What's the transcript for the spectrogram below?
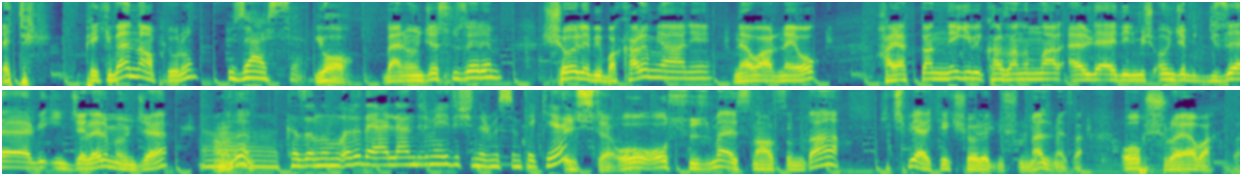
E, tüh. peki ben ne yapıyorum? Üzersin. Yok. Ben önce süzerim. Şöyle bir bakarım yani. Ne var ne yok. Hayattan ne gibi kazanımlar elde edilmiş. Önce bir güzel bir incelerim önce. Anladın? Aa, kazanımları değerlendirmeyi düşünür müsün peki? İşte o, o süzme esnasında hiçbir erkek şöyle düşünmez mesela. Oh şuraya bak be.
